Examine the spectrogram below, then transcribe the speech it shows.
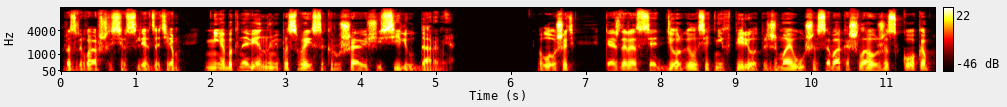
разрывавшийся вслед за тем необыкновенными по своей сокрушающей силе ударами. Лошадь каждый раз вся дергалась от них вперед, прижимая уши, собака шла уже скоком,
